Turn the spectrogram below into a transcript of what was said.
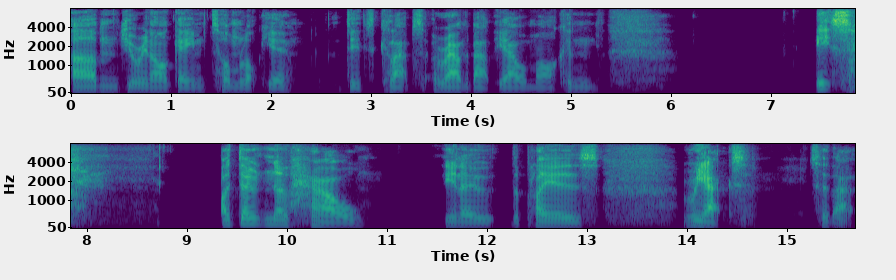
um, during our game, Tom Lockyer did collapse around about the hour mark, and it's I don't know how you know the players react to that.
